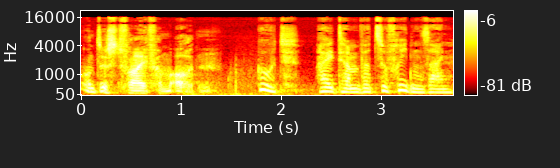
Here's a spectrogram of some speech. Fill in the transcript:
und ist frei vom Orden. Gut, Heitam wird zufrieden sein.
